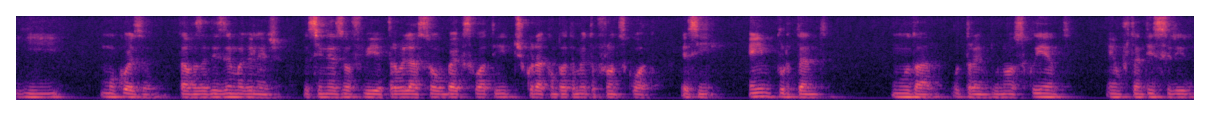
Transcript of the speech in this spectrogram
e uma coisa, estavas a dizer Magalhães, da cinesiofobia, trabalhar só o back squat e descurar completamente o front squat. É assim, é importante mudar o treino do nosso cliente. É importante inserir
